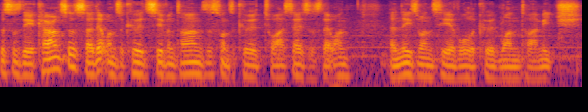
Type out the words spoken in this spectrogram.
This is the occurrences, so that one's occurred seven times, this one's occurred twice as is that one, and these ones here have all occurred one time each.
